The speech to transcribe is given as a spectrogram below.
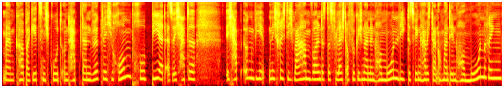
meinem Körper geht's nicht gut und habe dann wirklich rumprobiert. Also ich hatte ich habe irgendwie nicht richtig wahrhaben wollen, dass das vielleicht auch wirklich nur an den Hormonen liegt. Deswegen habe ich dann auch mal den Hormonring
